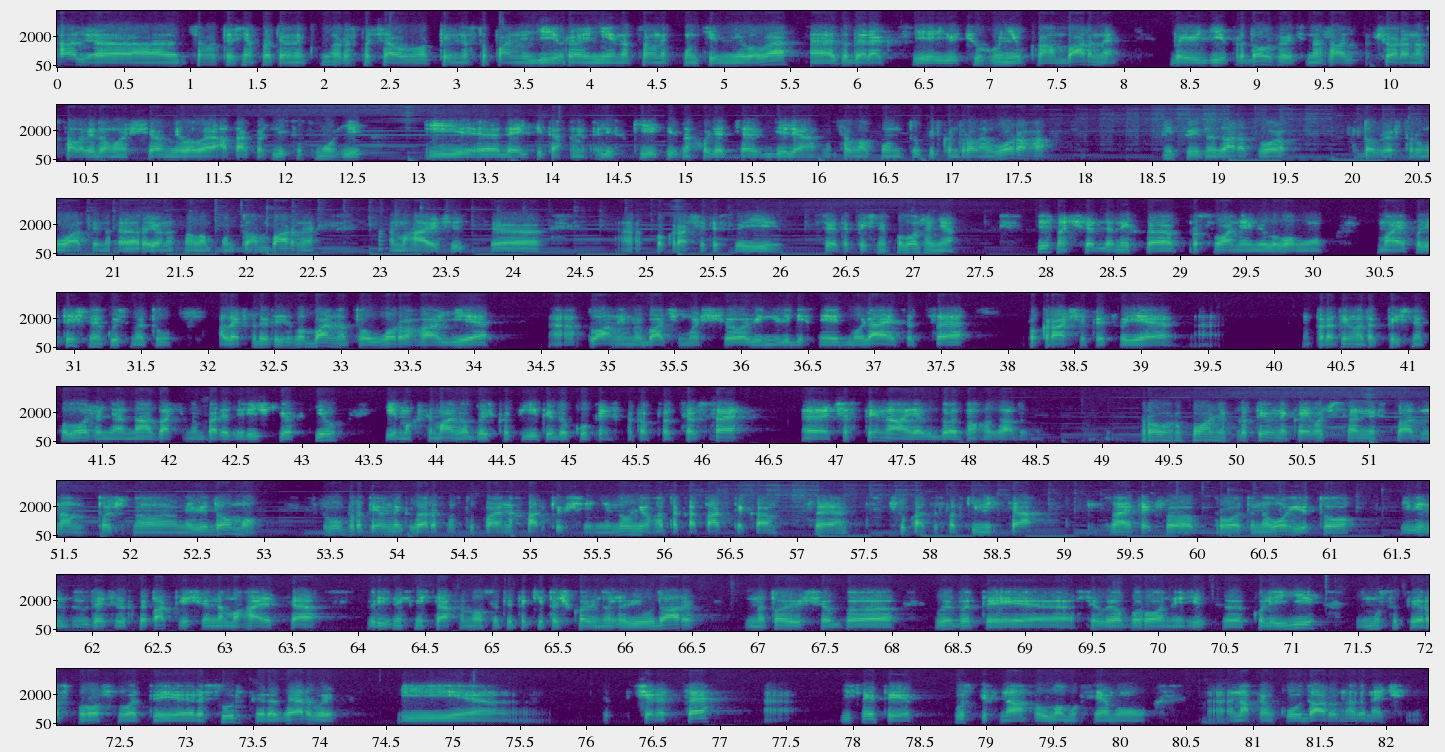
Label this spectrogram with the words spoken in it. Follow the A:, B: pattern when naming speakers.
A: жаль, е, цього тижня противник розпочав активні наступальні дії в районі населених пунктів Мілове е, за дирекцією Чугунівка Амбарне. Бойові дії продовжуються. На жаль, вчора нам стало відомо, що Мілове, а також лісосмуги і е, деякі там ліски, які знаходяться біля населеного пункту під контролем ворога. Відповідно, зараз ворог продовжує штурмувати район населеного пункту Амбарне, намагаючись покращити свої своє тактичне положення. Звісно, що для них е, просування в міловому має політичну якусь мету, але якщо дивитися глобально, то у ворога є е, плани. Ми бачимо, що він від них не відмовляється. Це покращити своє е, оперативно-тактичне положення на західному березі річки Оскіл і максимально близько підійти до Куп'янська. Тобто, це все частина якби одного задуму. Про угруповання противника його чисельний склад нам точно невідомо. Тому противник зараз наступає на Харківщині. Ну, в нього така тактика це шукати слабкі місця. Знаєте, якщо проводити аналогію, то і він здається такої тактики, що він намагається в різних місцях наносити такі точкові ножові удари з метою, щоб е, вибити е, сили оборони із колії, змусити розпорошувати ресурси, резерви і е, через це здійснити успіх на головному своєму напрямку удару на Донеччині.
